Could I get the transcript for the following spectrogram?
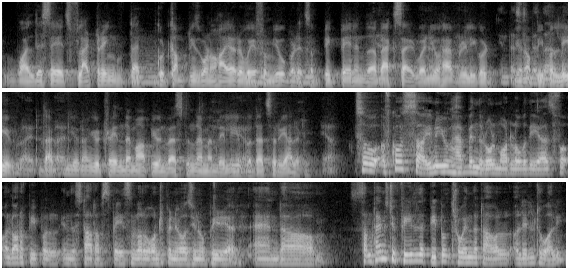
while they say it's flattering that mm. good companies want to hire away mm. from you, but it's a big pain in the yeah. backside when yeah. you have really good, Invested you know, people leave. Right, that right. you know, you train them up, you invest in them, and they leave. Yeah. But that's a reality. Yeah. So, of course, uh, you know, you have been the role model over the years for a lot of people in the startup space, and a lot of entrepreneurs, you know, period. And um, sometimes you feel that people throw in the towel a little too early.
